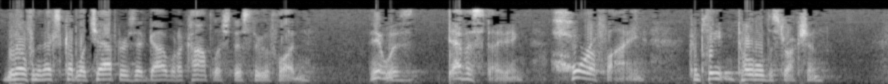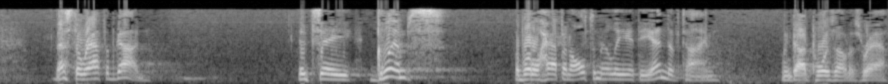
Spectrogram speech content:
We know from the next couple of chapters that God would accomplish this through the flood. It was devastating, horrifying complete and total destruction. That's the wrath of God. It's a glimpse of what will happen ultimately at the end of time when God pours out His wrath.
